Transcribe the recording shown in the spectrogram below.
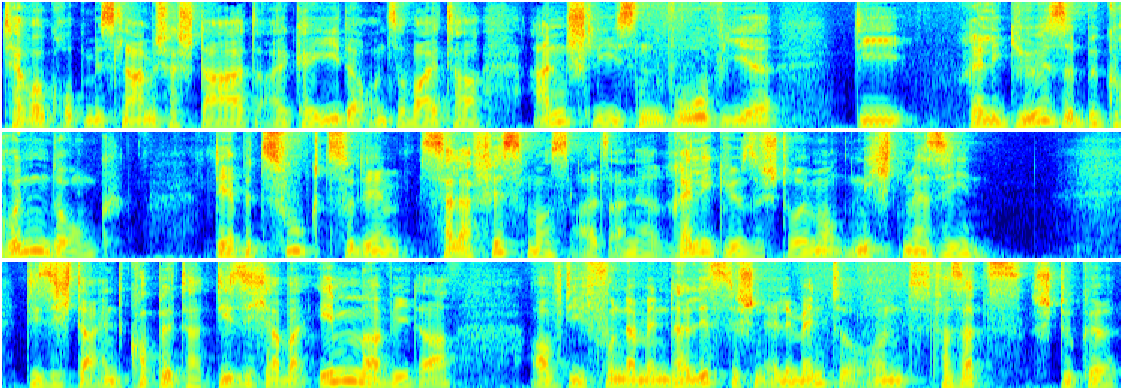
Terrorgruppen Islamischer Staat, Al-Qaida und so weiter anschließen, wo wir die religiöse Begründung der Bezug zu dem Salafismus als eine religiöse Strömung nicht mehr sehen, die sich da entkoppelt hat, die sich aber immer wieder auf die fundamentalistischen Elemente und Versatzstücke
